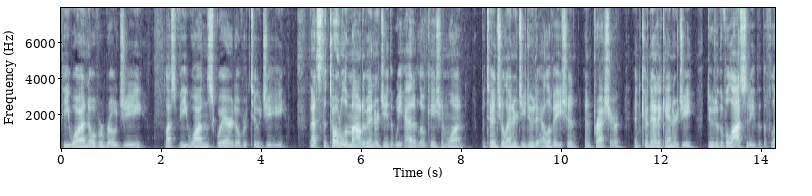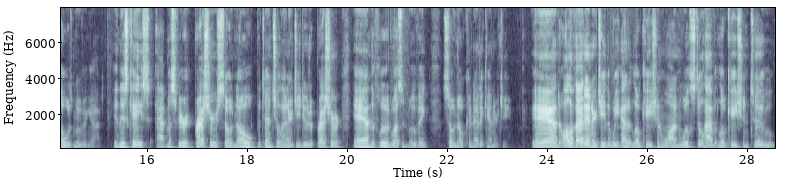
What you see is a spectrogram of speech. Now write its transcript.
P1 over rho g plus V1 squared over 2g. That's the total amount of energy that we had at location 1 potential energy due to elevation and pressure, and kinetic energy due to the velocity that the flow was moving at. In this case, atmospheric pressure, so no potential energy due to pressure, and the fluid wasn't moving, so no kinetic energy. And all of that energy that we had at location 1 we'll still have at location 2,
